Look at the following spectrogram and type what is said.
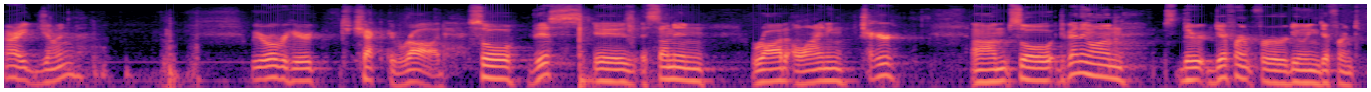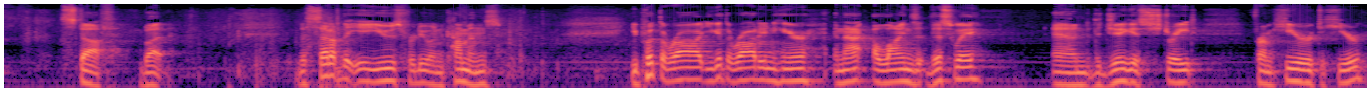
All right, John. We are over here to check a rod. So this is a Sunnen rod aligning checker. Um, so depending on, they're different for doing different stuff, but the setup that you use for doing Cummins, you put the rod, you get the rod in here and that aligns it this way and the jig is straight from here to here.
